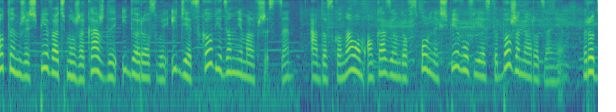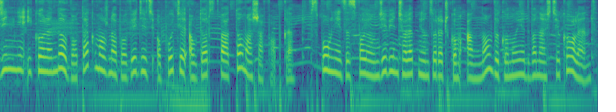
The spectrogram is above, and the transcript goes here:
O tym, że śpiewać może każdy i dorosły i dziecko wiedzą niemal wszyscy. A doskonałą okazją do wspólnych śpiewów jest Boże Narodzenie. Rodzinnie i kolędowo, tak można powiedzieć o płycie autorstwa Tomasza Fopkę. Wspólnie ze swoją dziewięcioletnią córeczką Anną wykonuje 12 kolęd.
